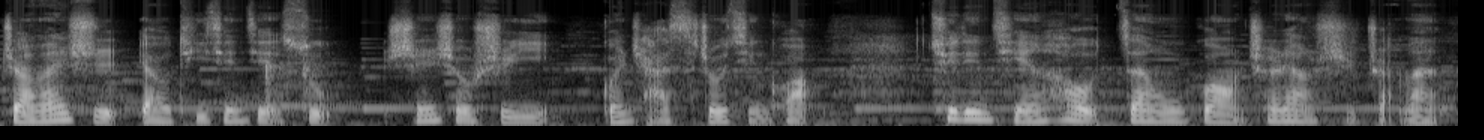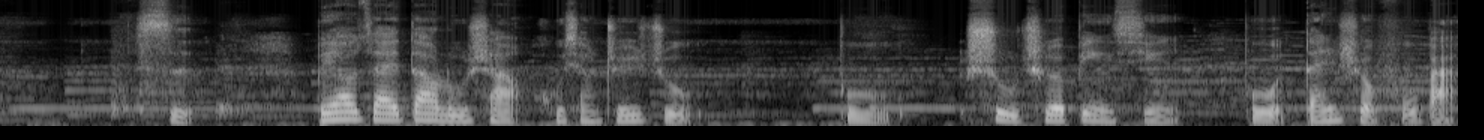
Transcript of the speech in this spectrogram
转弯时要提前减速，伸手示意，观察四周情况，确定前后暂无过往车辆时转弯。四、不要在道路上互相追逐，不数车并行，不单手扶把。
